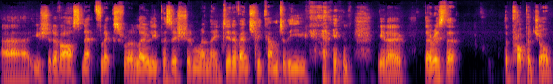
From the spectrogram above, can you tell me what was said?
uh, you should have asked Netflix for a lowly position when they did eventually come to the UK? you know, there is the the proper job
